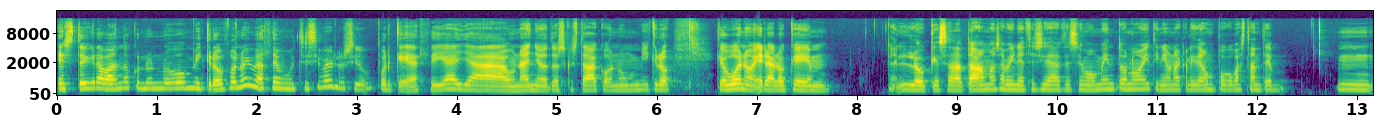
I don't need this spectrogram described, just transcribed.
Estoy grabando con un nuevo micrófono y me hace muchísima ilusión porque hacía ya un año o dos que estaba con un micro que bueno, era lo que lo que se adaptaba más a mis necesidades de ese momento, ¿no? Y tenía una calidad un poco bastante... Mm,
